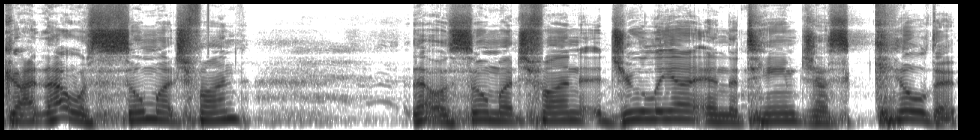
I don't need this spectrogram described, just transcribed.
God, that was so much fun. That was so much fun. Julia and the team just killed it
